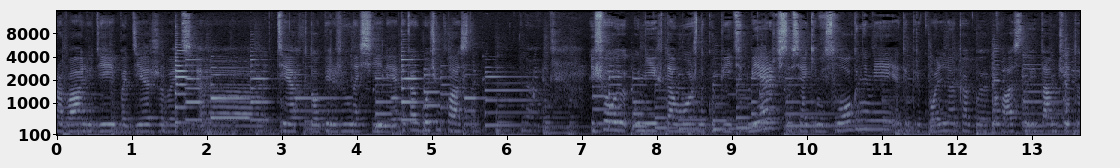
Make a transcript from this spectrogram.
права людей, поддерживать э, тех, кто пережил насилие. Это как бы очень классно. Да. Еще у них там можно купить мерч со всякими слоганами, это прикольно, как бы классно, и там что-то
